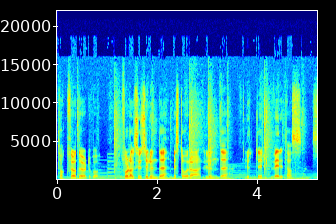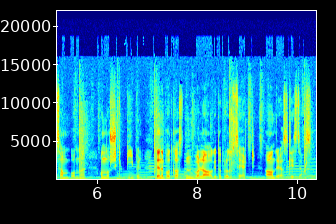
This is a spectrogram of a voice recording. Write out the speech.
Takk for at du hørte på. Forlagshuset Lunde består av Lunde, Luther, Veritas, Sambåndet og Norsk Bibel. Denne podkasten var laget og produsert av Andreas Christiansen.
